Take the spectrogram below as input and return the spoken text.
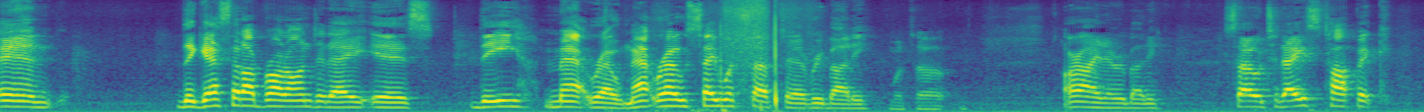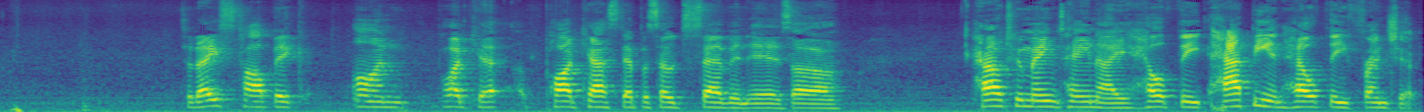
And the guest that I brought on today is the Matt Rowe. Matt Rowe, say what's up to everybody. What's up? All right, everybody. So today's topic, today's topic on podcast podcast episode seven is uh, how to maintain a healthy, happy, and healthy friendship,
